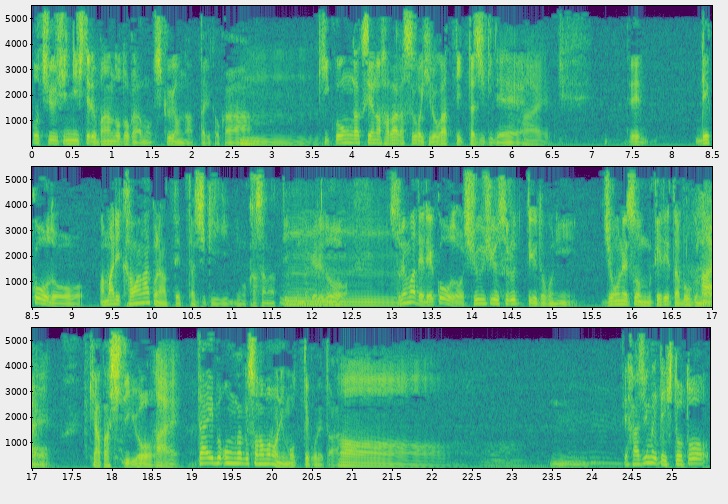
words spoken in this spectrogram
を中心にしてるバンドとかも聴くようになったりとうか、ん。聴く音楽性の幅がすごい広がっていった時期で、はい。で、レコードをあまり買わなくなっていった時期にも重なっていくんだけれど、それまでレコードを収集するっていうところに情熱を向けてた僕のはいキャパシティを、はい。だいぶ音楽そのものに持ってこれた。うんで、初めて人と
